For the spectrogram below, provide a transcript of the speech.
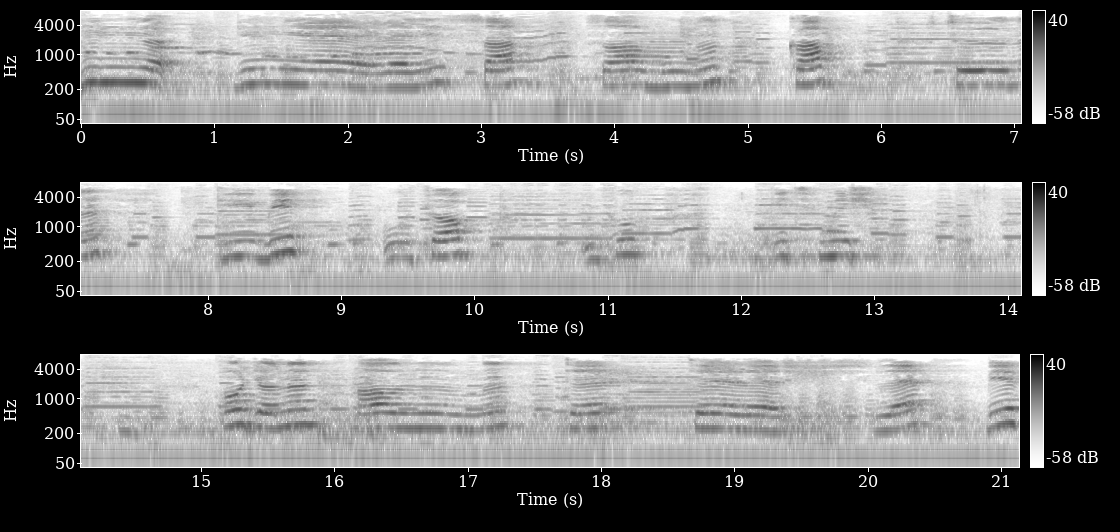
dünya dünyaların sağ sabunun kaptığını gibi uçup uçup gitmiş. Hocanın alnını te, telaşla bir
